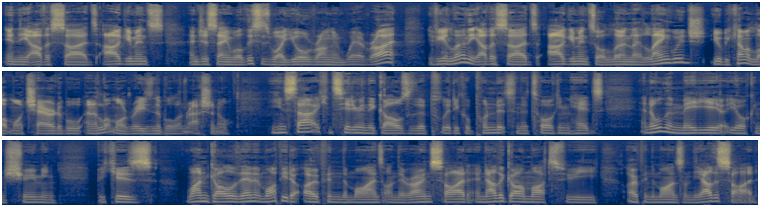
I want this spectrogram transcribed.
in the other side's arguments and just saying, well, this is why you're wrong and we're right. If you can learn the other side's arguments or learn their language, you'll become a lot more charitable and a lot more reasonable and rational. You can start considering the goals of the political pundits and the talking heads and all the media you're consuming because one goal of them, it might be to open the minds on their own side. Another goal might be open the minds on the other side.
